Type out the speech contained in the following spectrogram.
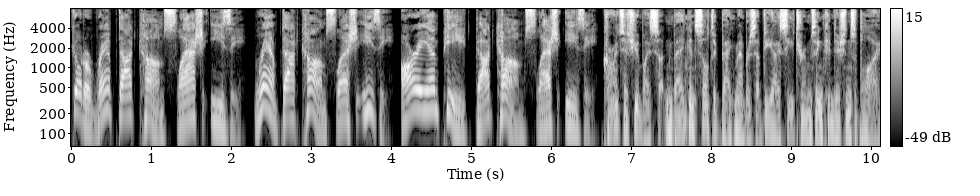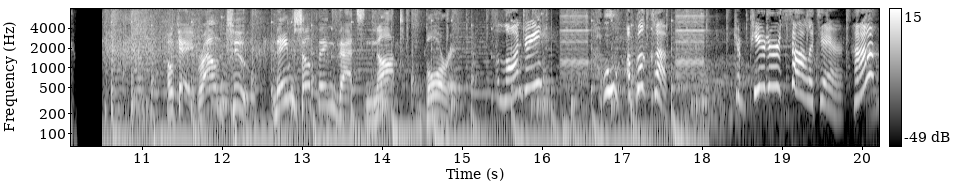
go to ramp.com slash easy. Ramp.com slash easy. R-A-M-P dot com slash easy. Cards issued by Sutton Bank and Celtic Bank members FDIC terms and conditions apply. Okay, round two. Name something that's not boring. A laundry? Ooh, a book club. Computer solitaire, huh?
